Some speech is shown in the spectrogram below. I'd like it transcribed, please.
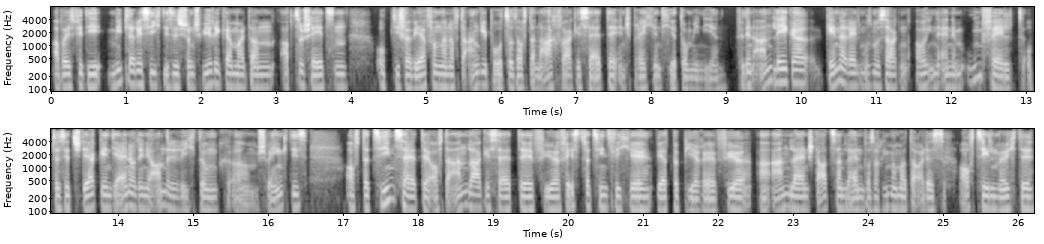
aber für die mittlere Sicht ist es schon schwieriger, mal dann abzuschätzen, ob die Verwerfungen auf der Angebots- oder auf der Nachfrageseite entsprechend hier dominieren. Für den Anleger generell muss man sagen, auch in einem Umfeld, ob das jetzt stärker in die eine oder in die andere Richtung ähm, schwenkt, ist, auf der Zinsseite, auf der Anlageseite für festverzinsliche Wertpapiere, für äh, Anleihen, Staatsanleihen, was auch immer man da alles aufzählen möchte,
